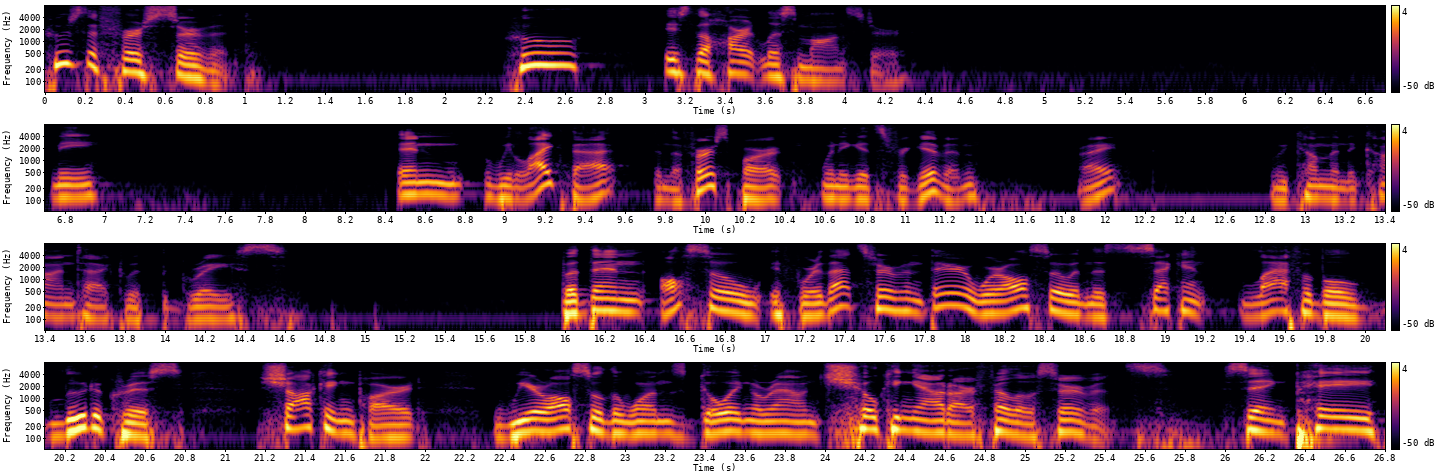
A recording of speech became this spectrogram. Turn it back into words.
Who's the first servant? Who is the heartless monster? Me. And we like that in the first part when he gets forgiven, right? We come into contact with the grace but then also, if we're that servant there, we're also in the second laughable, ludicrous, shocking part. We're also the ones going around choking out our fellow servants, saying, Pay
